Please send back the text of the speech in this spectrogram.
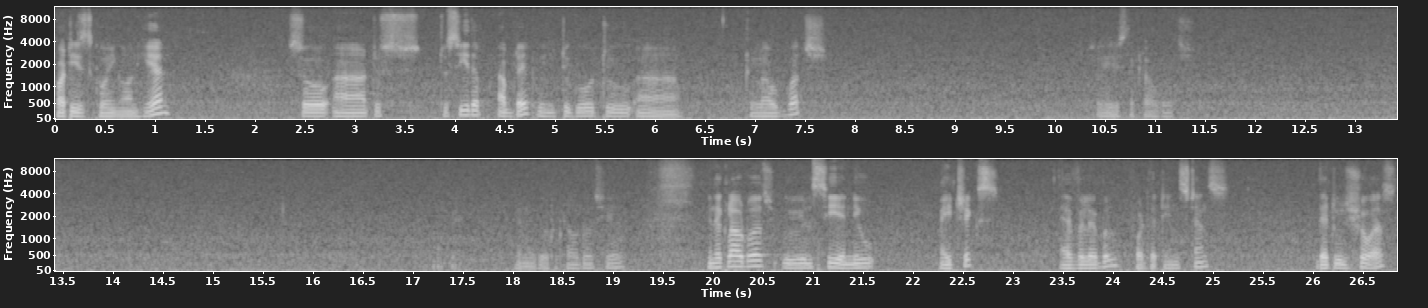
what is going on here. So uh, to to see the update we need to go to uh, CloudWatch so here's the CloudWatch okay. Then we go to CloudWatch here. In the CloudWatch we will see a new matrix available for that instance that will show us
